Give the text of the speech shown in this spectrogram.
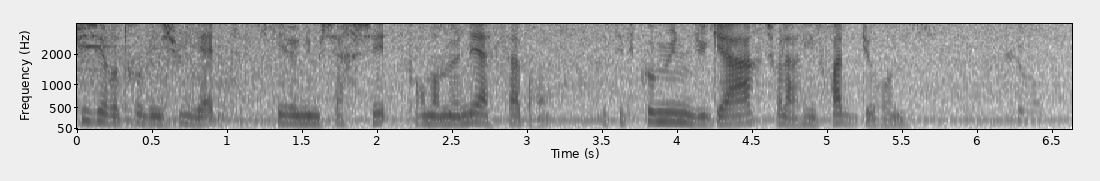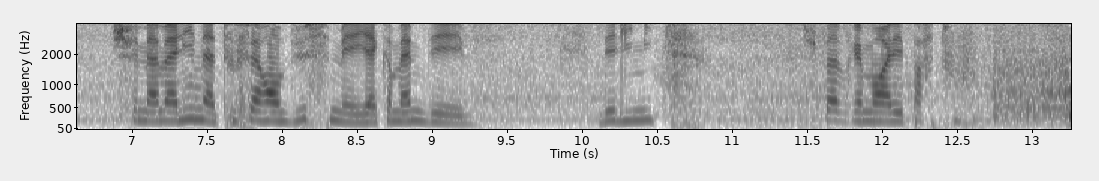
Puis j'ai retrouvé Juliette, qui est venue me chercher pour m'emmener à Sabran, petite commune du Gard sur la rive droite du Rhône. Parce que bon, je fais ma maline à tout faire en bus, mais il y a quand même des, des limites. Je suis pas vraiment allée partout.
